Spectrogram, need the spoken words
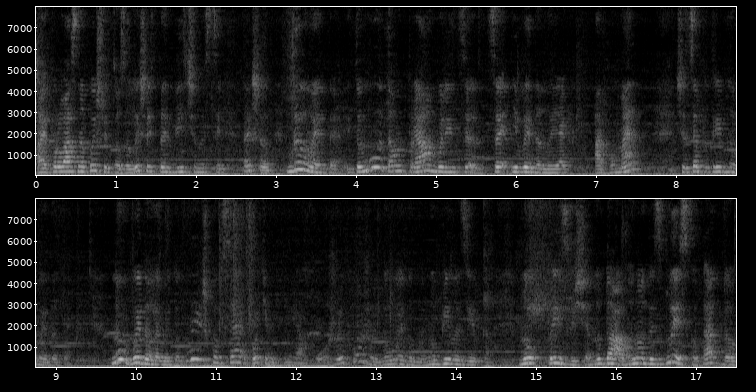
а як про вас напишуть, то залишите в вічності. Так що думайте. І тому там в преамбулі це, це і видано як аргумент, що це потрібно видати. Ну, видали ми ту книжку, все, потім ну, я ходжу і ходжу, і думаю, думаю, ну біла зірка. Ну, прізвище, ну да, воно десь близько, так, до,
